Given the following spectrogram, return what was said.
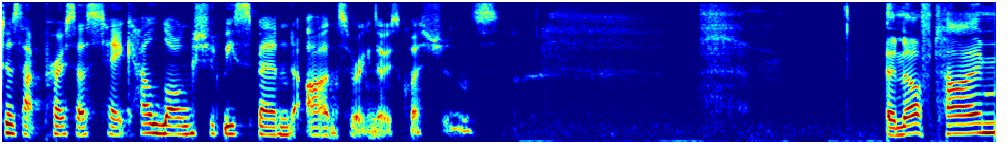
does that process take? How long should we spend answering those questions? Enough time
